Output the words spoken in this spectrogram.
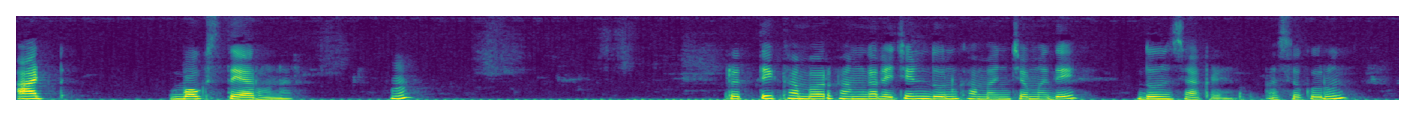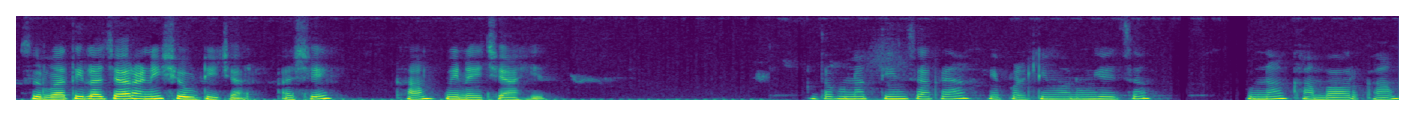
आठ बॉक्स तयार होणार. हं? प्रत्येक खांबावर खांब घालायचे आणि दोन खांबांच्यामध्ये दोन साखळ्या. असं करून सुरुवातीला चार आणि शेवटी चार. असे खांब विणायचे आहेत. आता पुन्हा तीन साखळ्या हे पलटी मारून घ्यायचं. पुन्हा खांबावर खांब.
